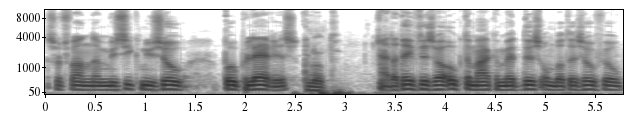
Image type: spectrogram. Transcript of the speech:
soort van eh, muziek nu zo populair is. Klopt. Ja, dat heeft dus wel ook te maken met dus omdat er zoveel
